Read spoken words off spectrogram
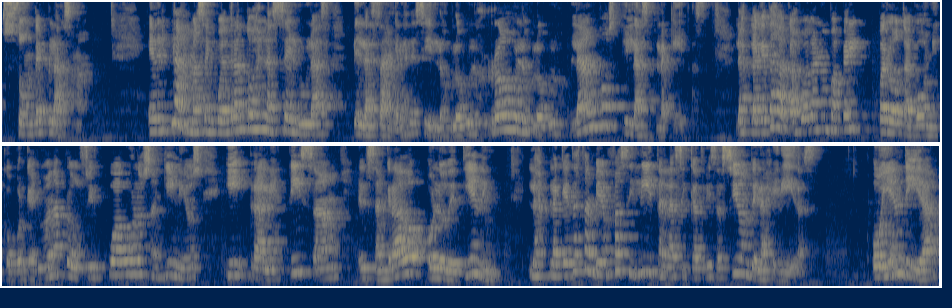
son de plasma. En el plasma se encuentran todas las células de la sangre, es decir, los glóbulos rojos, los glóbulos blancos y las plaquetas. Las plaquetas acá juegan un papel protagónico porque ayudan a producir coágulos sanguíneos y ralentizan el sangrado o lo detienen. Las plaquetas también facilitan la cicatrización de las heridas. Hoy en día,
